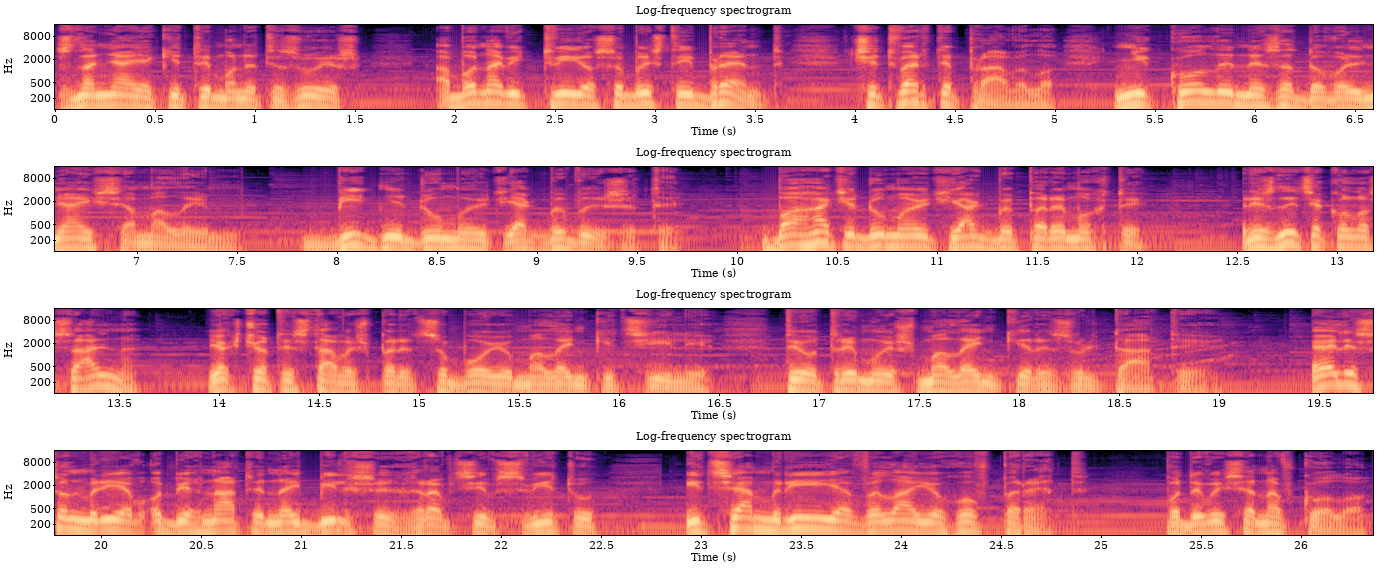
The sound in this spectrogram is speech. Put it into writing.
знання, які ти монетизуєш, або навіть твій особистий бренд. Четверте правило ніколи не задовольняйся малим. Бідні думають, як би вижити. Багаті думають, як би перемогти. Різниця колосальна. Якщо ти ставиш перед собою маленькі цілі, ти отримуєш маленькі результати. Елісон мріяв обігнати найбільших гравців світу, і ця мрія вела його вперед. Подивися навколо,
